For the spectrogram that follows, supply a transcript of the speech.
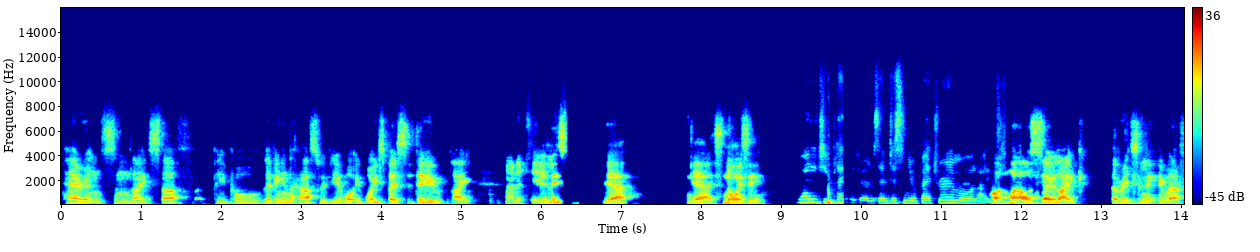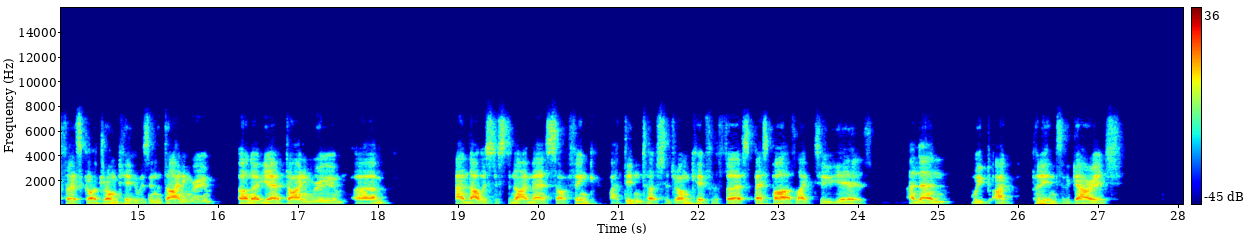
parents and like stuff, people living in the house with you. What what are you supposed to do? Like Manatee. at least, yeah, yeah, it's noisy. Why did you play the drums then? Just in your bedroom or like? Well, well, so like originally when I first got a drum kit, it was in the dining room. Oh no, yeah, dining room. Um, and that was just a nightmare. So I think I didn't touch the drum kit for the first best part of like two years, and then we I put it into the garage.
